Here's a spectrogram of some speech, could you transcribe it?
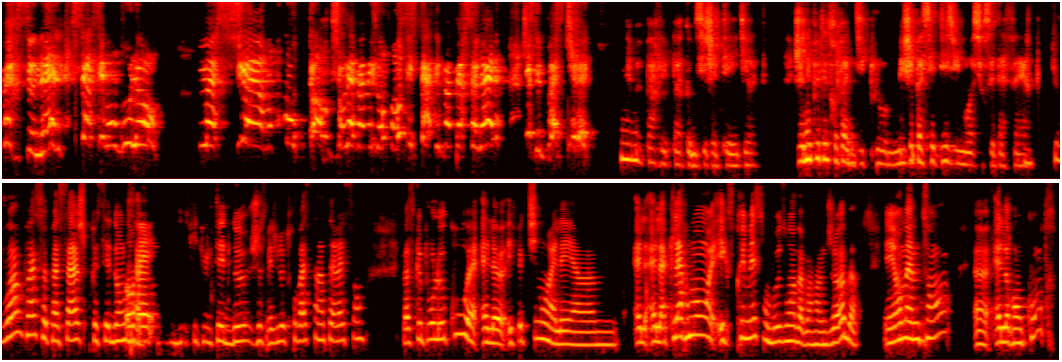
personnel Ça, c'est mon boulot Ma sueur, mon temps que j'enlève à mes enfants, si ça, c'est pas personnel, je sais pas ce qu'il est Ne me parlez pas comme si j'étais idiote. Je n'ai peut-être pas de diplôme, mais j'ai passé 18 mois sur cette affaire. Tu vois un ce passage précédent, ouais. difficulté 2, je, mais je le trouve assez intéressant parce que pour le coup, elle, effectivement, elle, est, euh, elle, elle, a clairement exprimé son besoin d'avoir un job et en même temps, euh, elle rencontre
